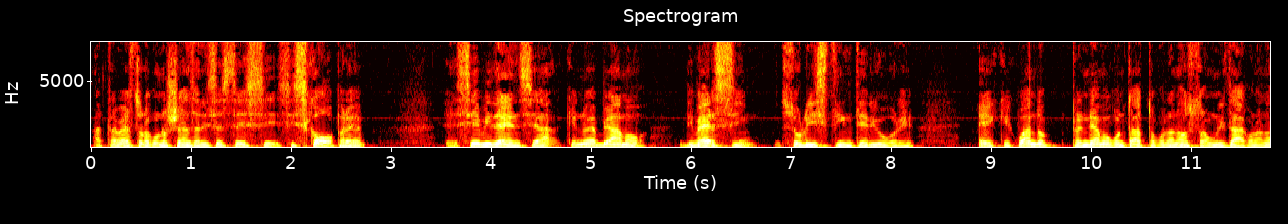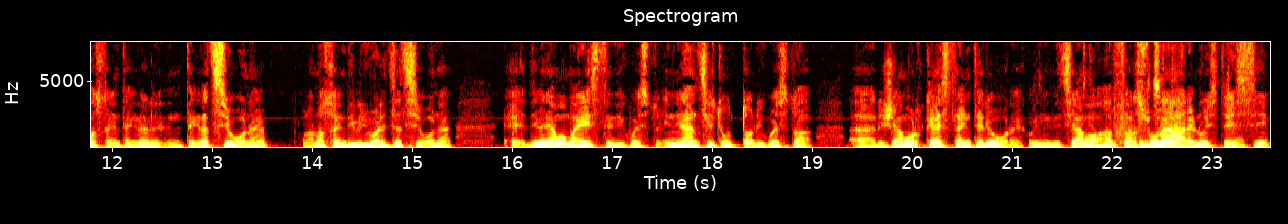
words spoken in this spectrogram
attraverso la conoscenza di se stessi si scopre, eh, si evidenzia che noi abbiamo diversi solisti interiori e che quando prendiamo contatto con la nostra unità, con la nostra integra- integrazione, con la nostra individualizzazione, eh, diveniamo maestri di questo, innanzitutto di questa eh, diciamo, orchestra interiore, quindi iniziamo a far suonare noi stessi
